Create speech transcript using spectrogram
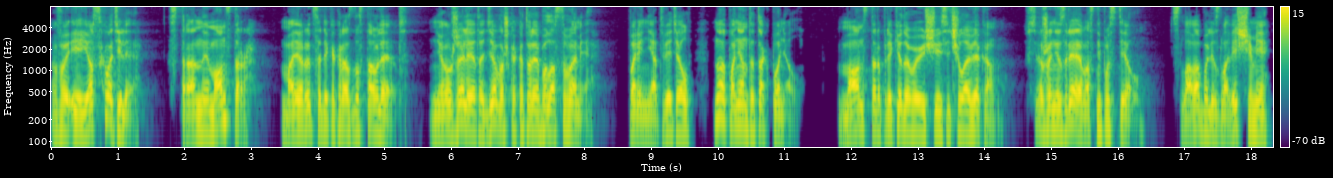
Вы её схватили? Странный монстр. Мои рыцари как раз доставляют. Неужели это девушка, которая была с вами?» Парень не ответил, но оппонент и так понял. «Монстр, прикидывающийся человеком. Все же не зря я вас не пустил». Слова были зловещими,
